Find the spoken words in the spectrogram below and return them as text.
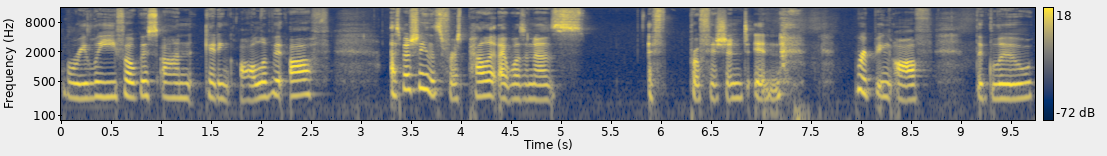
really focus on getting all of it off. Especially in this first palette, I wasn't as proficient in ripping off the glue.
